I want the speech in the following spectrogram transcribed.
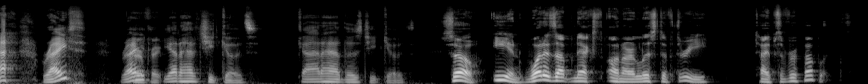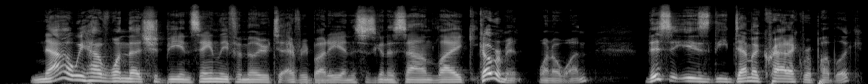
right? Right? Perfect. You got to have cheat codes. Gotta have those cheat codes. So, Ian, what is up next on our list of three types of republics? Now we have one that should be insanely familiar to everybody, and this is going to sound like government 101. This is the Democratic Republic.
